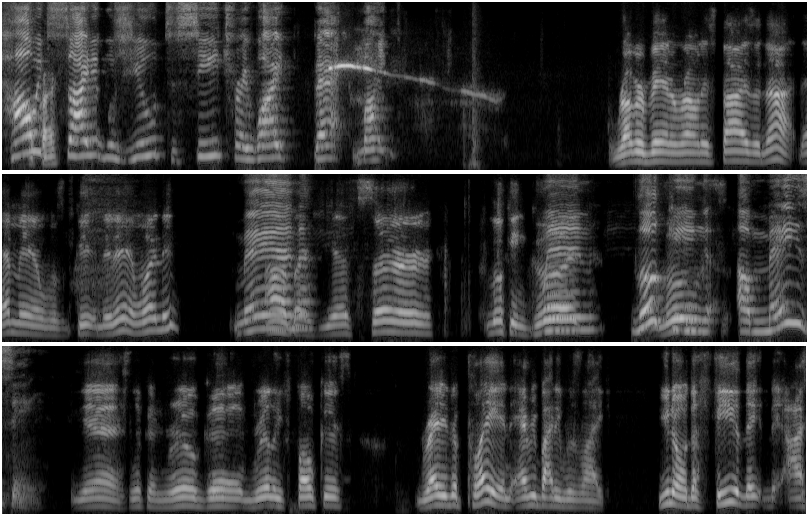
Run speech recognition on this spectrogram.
how okay. excited was you to see Tre White back, Mike? Rubber band around his thighs or not, that man was getting it in, wasn't he? Man, like, yes, sir. Looking good. looking Looks, amazing. Yes, looking real good, really focused, ready to play. And everybody was like, you know, the feel they, they I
